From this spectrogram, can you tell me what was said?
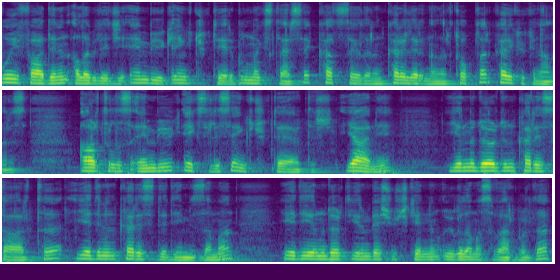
bu ifadenin alabileceği en büyük en küçük değeri bulmak istersek katsayıların karelerini alır toplar karekökünü alırız. Artılısı en büyük eksilisi en küçük değerdir. Yani 24'ün karesi artı 7'nin karesi dediğimiz zaman 7, 24, 25 üçgeninin uygulaması var burada.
